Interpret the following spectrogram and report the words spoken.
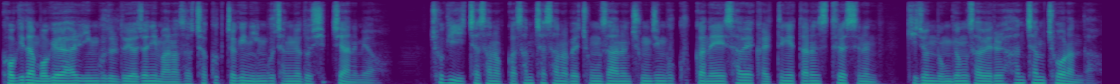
거기다 먹여야 할 인구들도 여전히 많아서 적극적인 인구 장려도 쉽지 않으며 초기 2차 산업과 3차 산업에 종사하는 중진국 국가 내의 사회 갈등에 따른 스트레스는 기존 농경사회를 한참 초월한다.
